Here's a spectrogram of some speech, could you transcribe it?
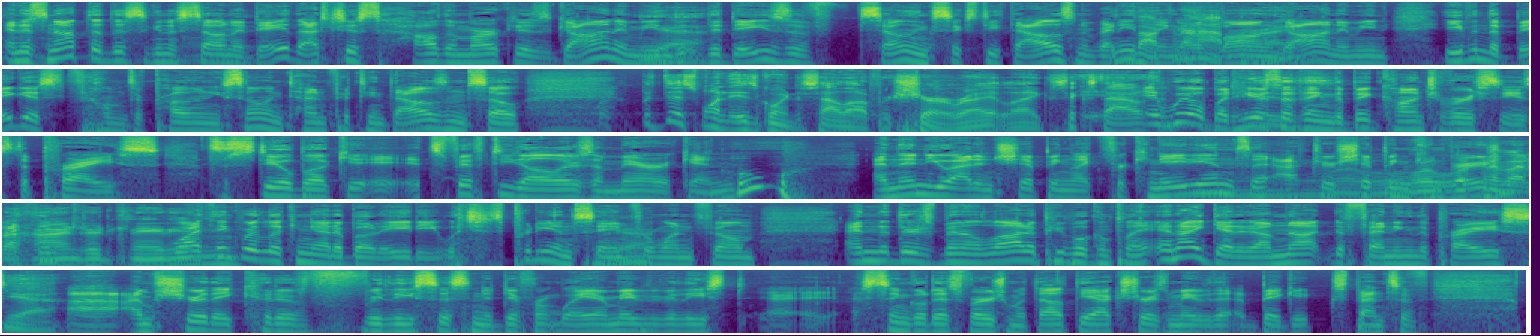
And it's not that this is going to sell in a day. That's just how the market has gone. I mean, Yeah. the, the days of selling 60,000 of anything are happen, long right? gone. I mean, even the biggest films are probably only selling 10, 15,000. So But this one is going to sell out for sure, right? Like six thousand. it will. But here's the thing the big controversy is the price. It's a steelbook, it's $50 American. And then you add in shipping, like for Canadians, after shipping we're looking conversion, about I think- 100 Canadian. Well, I think we're looking at about 80, which is pretty insane Yeah. for one film. And there's been a lot of people complain, and I get it. I'm not defending the price. Yeah. Uh, I'm sure they could have released this in a different way, or maybe released a, a single disc version without the extras, maybe the, a big expensive.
